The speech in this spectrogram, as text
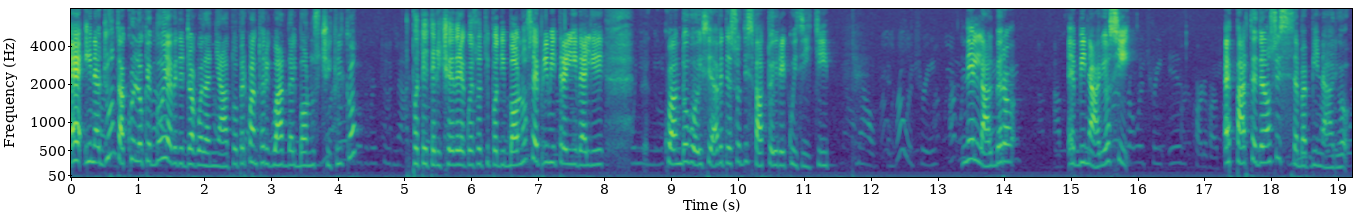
è in aggiunta a quello che voi avete già guadagnato per quanto riguarda il bonus ciclico. Potete ricevere questo tipo di bonus ai primi tre livelli quando voi avete soddisfatto i requisiti. Nell'albero è binario, sì, è parte del nostro sistema binario.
